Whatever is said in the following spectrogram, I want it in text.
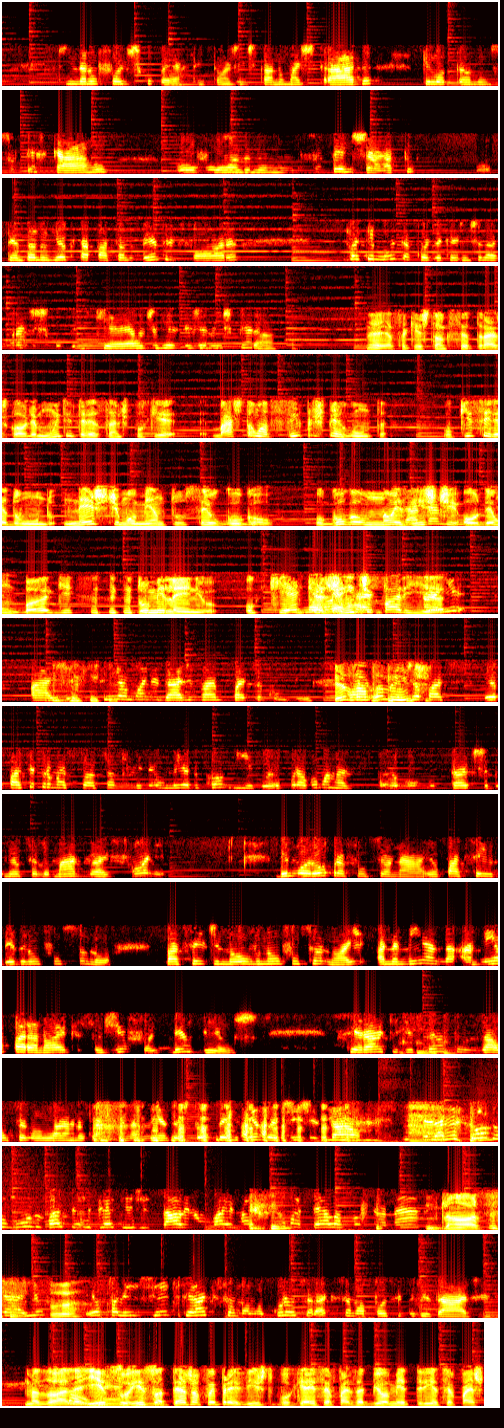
que ainda não foi descoberta. Então a gente está numa estrada, pilotando um super carro ou voando num super jato, tentando ver o que está passando dentro e fora. Vai ter muita coisa que a gente ainda vai descobrir, que é onde reside a minha esperança. É, essa questão que você traz, Cláudia, é muito interessante porque basta uma simples pergunta. O que seria do mundo neste momento sem o Google? O Google não existe Exatamente. ou deu um bug do milênio. O que é que não, a gente faria? Aí, aí sim a humanidade vai, vai sucumbir. Exatamente. Olha, eu, passei, eu passei por uma situação que me deu medo comigo. Eu, por alguma razão, eu, o touch do meu celular, do iPhone, demorou para funcionar. Eu passei o dedo não funcionou. Passei de novo, não funcionou. Aí a minha, a minha paranoia que surgiu foi, meu Deus, Será que de tanto usar o celular no confinamento eu estou perdendo a digital? E será que todo mundo vai perder a digital e não vai mais uma tela funcionar? Nossa! E aí eu, eu, falei, gente, será que isso é uma loucura ou será que isso é uma possibilidade? Mas olha, Bom, isso, é, isso até já foi previsto, porque aí você faz a biometria, você faz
